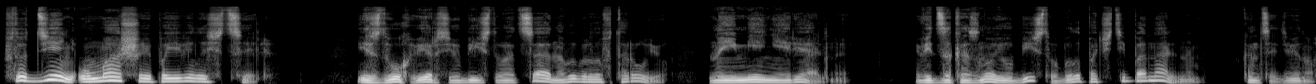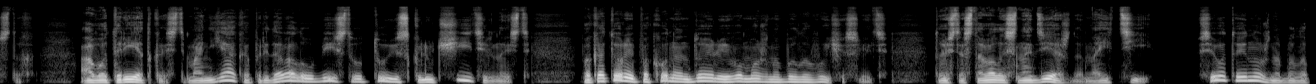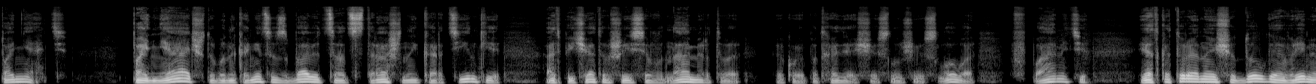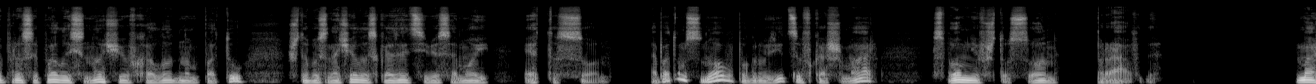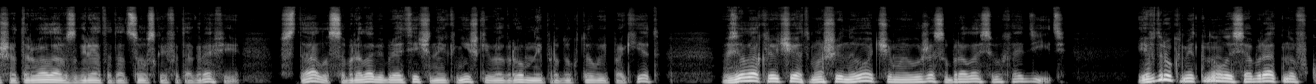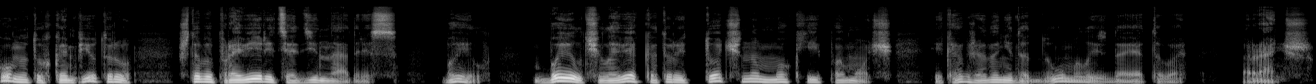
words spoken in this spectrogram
В тот день у Маши появилась цель. Из двух версий убийства отца она выбрала вторую, наименее реальную. Ведь заказное убийство было почти банальным в конце 90-х. А вот редкость маньяка придавала убийству ту исключительность, по которой по Конан Дойлю его можно было вычислить. То есть оставалась надежда найти. Всего-то и нужно было понять. Понять, чтобы, наконец, избавиться от страшной картинки, отпечатавшейся в намертво, какое подходящее случаю слово, в памяти, и от которой она еще долгое время просыпалась ночью в холодном поту, чтобы сначала сказать себе самой «это сон», а потом снова погрузиться в кошмар, вспомнив, что сон — правда. Маша оторвала взгляд от отцовской фотографии, встала, собрала библиотечные книжки в огромный продуктовый пакет, взяла ключи от машины отчима и уже собралась выходить. И вдруг метнулась обратно в комнату к компьютеру, чтобы проверить один адрес. Был, был человек, который точно мог ей помочь. И как же она не додумалась до этого раньше?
